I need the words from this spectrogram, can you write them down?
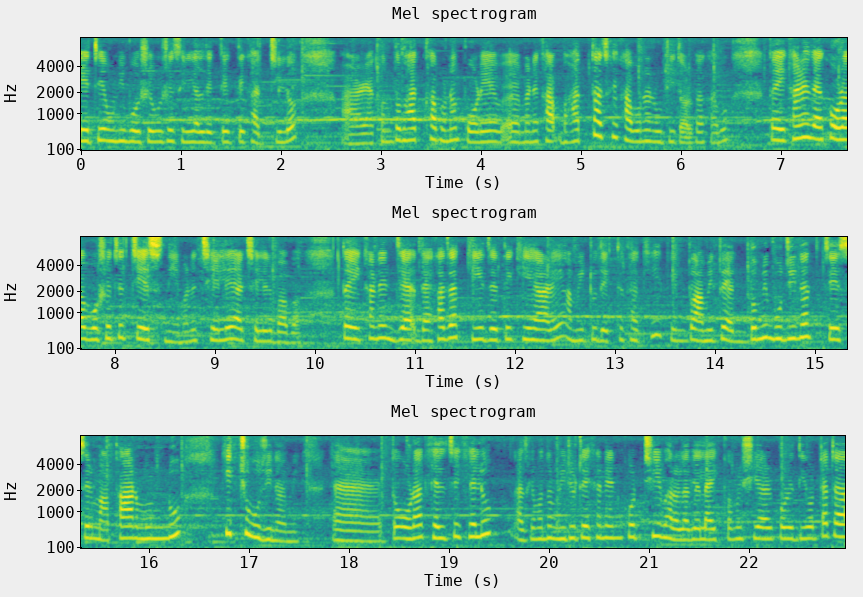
কেটে উনি বসে বসে সিরিয়াল দেখতে দেখতে খাচ্ছিল। আর এখন তো ভাত খাব না, পরে মানে ভাত তো আজকে খাব না, রুটি তরকা খাব। তো এখানে দেখো ওরা বসেছে চেস নিয়ে মানে ছেলে আর ছেলের বাবা। তো এখানে দেখা যাক কে যেতে কে আরে আমি একটু দেখতে থাকি, কিন্তু আমি তো একদমই বুঝি না চেসের মাথা আর মুন্ডু, কিচ্ছু বুঝি না আমি। তো ওরা খেলছে খেলুক, আজকের মতন ভিডিওটা এখানে এন্ড করছি। ভালো লাগলে লাইক কমেন্ট শেয়ার করে দিও। টাটা!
